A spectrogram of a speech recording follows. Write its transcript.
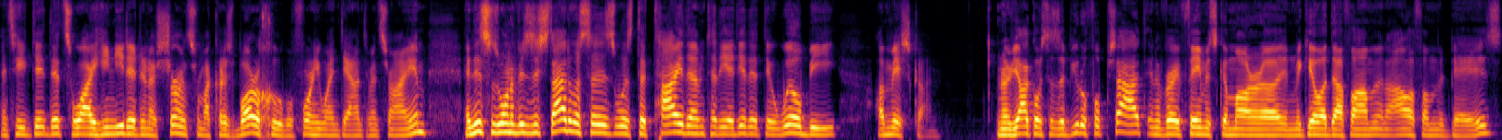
And so did, that's why he needed an assurance from HaKadosh Baruch Hu before he went down to Mitzrayim. And this was one of his istadluses, was to tie them to the idea that there will be a Mishkan. Rav Yaakov says a beautiful pshat in a very famous Gemara in Megillah Dafam and Aleph Amid Beis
